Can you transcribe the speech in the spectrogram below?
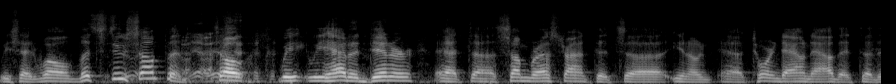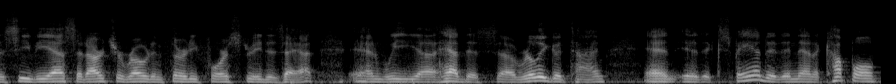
we said, well, let's, do, something. Yeah, yeah. So we, we had a dinner at uh, some restaurant that's, uh, you know, uh, torn down now that uh, the CVS at Archer Road and 34th Street is at. And we uh, had this uh, really good time. And it expanded. And then a couple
